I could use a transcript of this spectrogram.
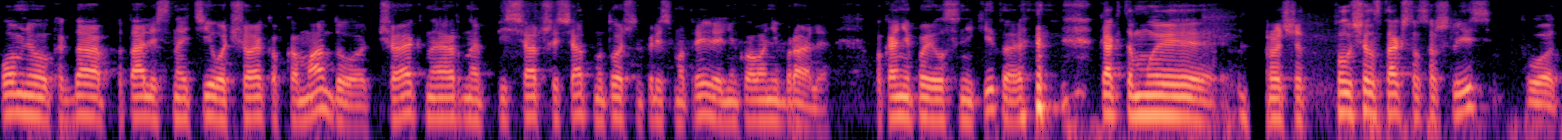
помню, когда пытались найти вот человека в команду, человек, наверное, 50-60 мы точно пересмотрели, никого не брали. Пока не появился Никита, как-то мы, короче, получилось так, что сошлись, вот.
